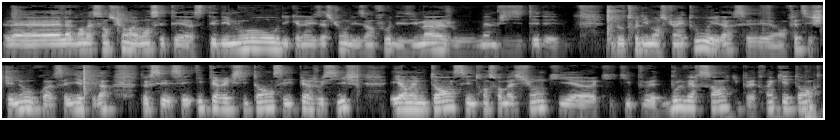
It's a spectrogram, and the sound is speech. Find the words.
la, grande ascension avant c'était euh, c'était des mots, des canalisations, des infos, des images ou même visiter des d'autres dimensions et tout. Et là c'est en fait c'est chez nous quoi. Ça y est, c'est là. Donc c'est c'est hyper excitant, c'est hyper jouissif et en même temps c'est une transformation qui, qui qui peut être bouleversante, qui peut être inquiétante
